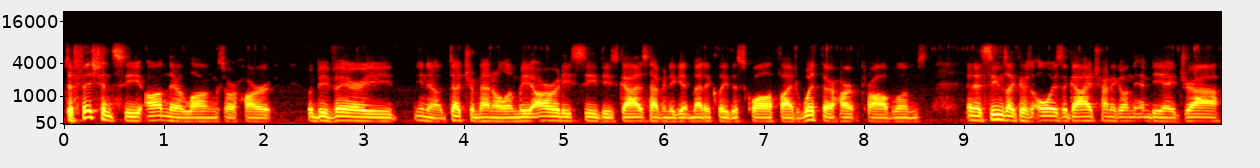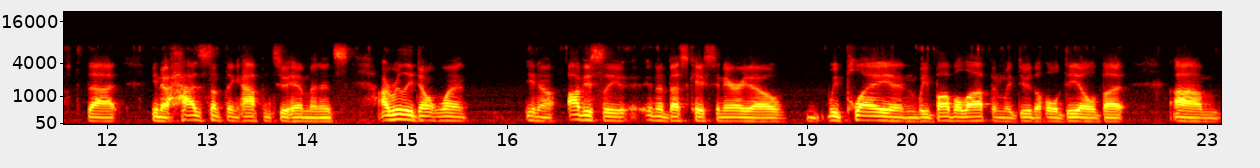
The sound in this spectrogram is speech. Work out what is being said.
deficiency on their lungs or heart would be very you know detrimental. And we already see these guys having to get medically disqualified with their heart problems. And it seems like there's always a guy trying to go in the NBA draft that you know has something happen to him. And it's I really don't want you know obviously in a best case scenario we play and we bubble up and we do the whole deal. But um,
